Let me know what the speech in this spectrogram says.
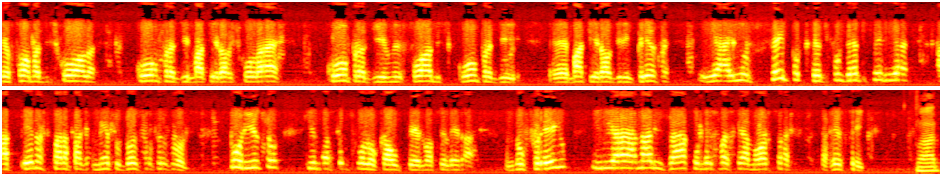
Reforma de escola, compra de material escolar, compra de uniformes, compra de eh, material de limpeza e aí os 100% do Fundeb seria apenas para pagamento dos professores. Por isso que nós temos que colocar o pé no acelerar, no freio e analisar como é que vai ser a nossa receita. Claro,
